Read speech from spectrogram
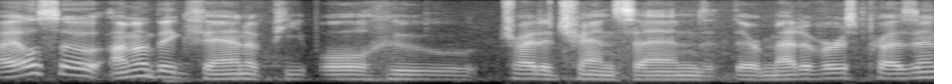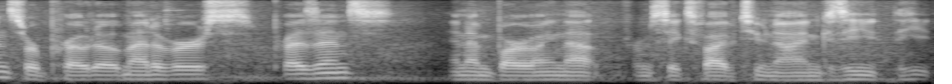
i also i'm a big fan of people who try to transcend their metaverse presence or proto metaverse presence and i'm borrowing that from 6529 because he, he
